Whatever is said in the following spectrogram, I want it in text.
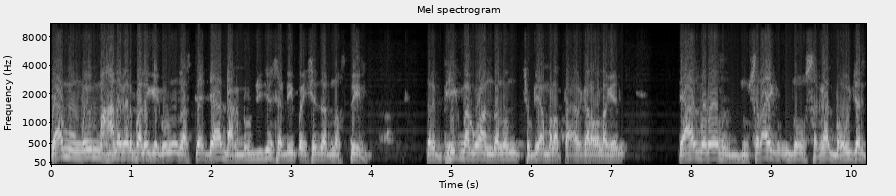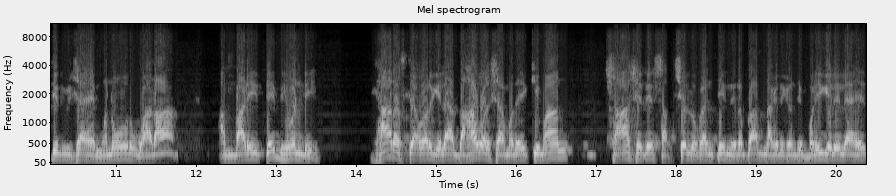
त्या मुंबई महानगरपालिकेकडून रस्त्याच्या डागडुजीसाठी पैसे जर नसतील तर भीक मागवा आंदोलन शेवटी आम्हाला तयार करावं लागेल. त्याचबरोबर दुसरा एक जो सगळ्यात बहुचर्चित विषय आहे मनोर वाडा अंबाडी ते भिवंडी ह्या रस्त्यावर गेल्या दहा वर्षामध्ये किमान सहाशे ते सातशे लोकांचे निरपराध नागरिकांचे बळी गेलेले आहेत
